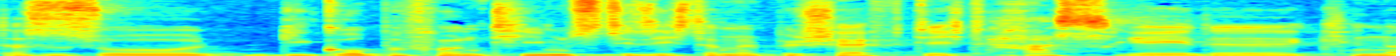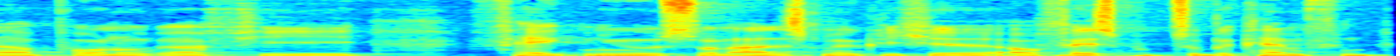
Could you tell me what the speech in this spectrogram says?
Das ist so die Gruppe von Teams, die sich damit beschäftigt, Hassrede, Kinderpornografie, Fake News und alles Mögliche auf Facebook zu bekämpfen.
